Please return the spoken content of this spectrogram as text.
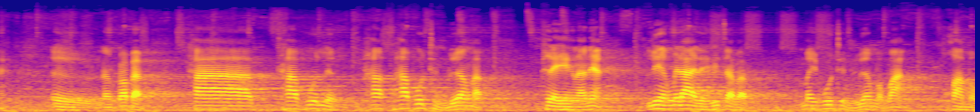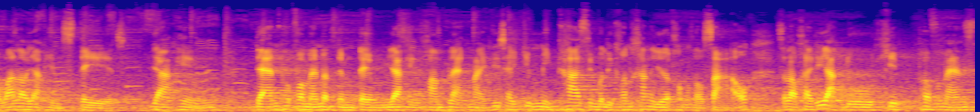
นะเออแล้วก็แบบถ้าถ้าพูดเลยถ้าถ้าพูดถึงเรื่องแบบเพลงแล้วเนี่ยเลี่ยงไม่ได้เลยที่จะแบบไม่พูดถึงเรื่องแบบว่า ความแบบว่าเราอยากเห็นสเตจอยากเห็นแดน p ์ r อร์แมนซ์แบบเต็มๆ อยากเห็นความแปลกใหม่ที่ใช้กิมมิคท่าซิมโบลิกค่อนข้างเยอะของสาวๆสำหรับใครที่อยากดูคลิปเพอร์ฟอร์แมนซ์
